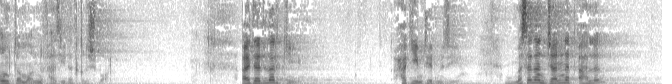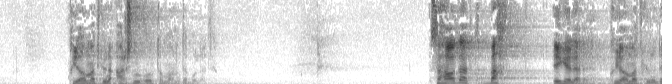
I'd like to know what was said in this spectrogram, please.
o'ng tomonni fazilat qilish bor. Aytadilarki hakim termiziy masalan jannat ahli qiyomat kuni arshning o'ng tomonida bo'ladi. Saodat baxt egalari qiyomat kunida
